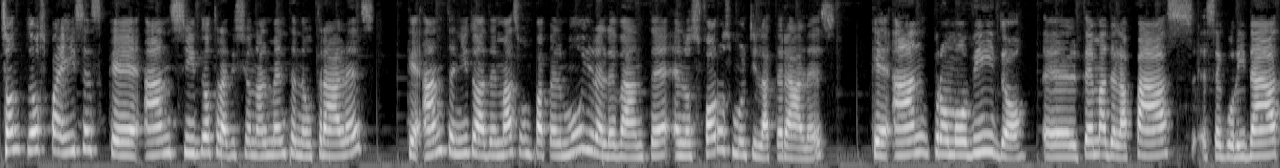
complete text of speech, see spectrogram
Son dos países que han sido tradicionalmente neutrales, que han tenido además un papel muy relevante en los foros multilaterales que han promovido el tema de la paz, seguridad,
